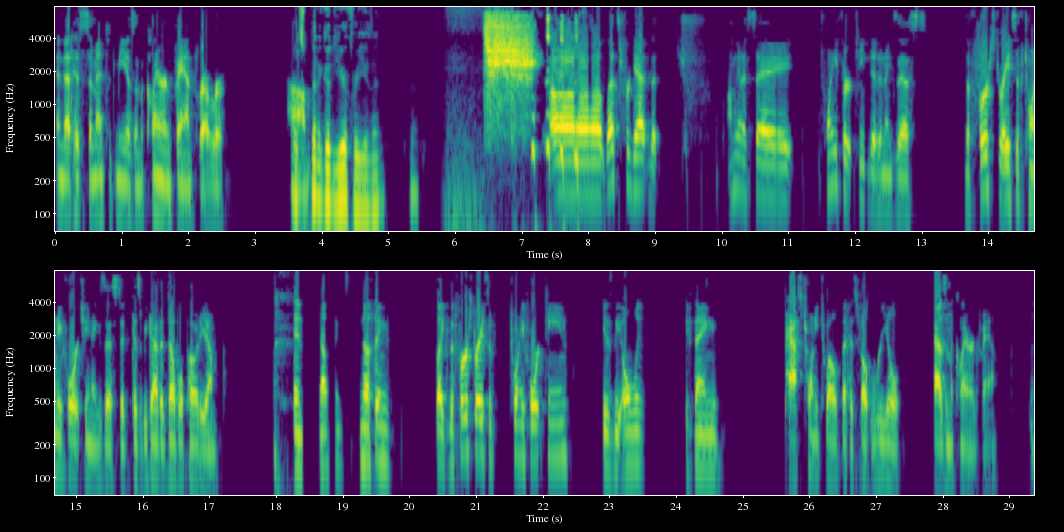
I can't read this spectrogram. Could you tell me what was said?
and that has cemented me as a McLaren fan forever. Well, it's Um, been a good year for you then. uh, let's forget that. I'm gonna say 2013 didn't exist. The first race of 2014 existed because we got a double podium, and nothing, nothing, like the first race of 2014 is the only thing past 2012 that has felt real as a McLaren fan.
